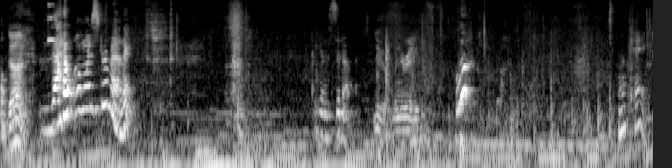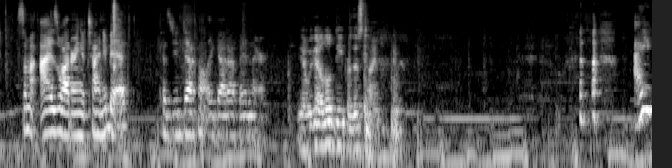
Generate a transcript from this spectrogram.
And done. That one was dramatic. I gotta sit up. You, when you're ready. Woo! Okay, so my eyes watering a tiny bit, because you definitely got up in there. Yeah, we got a little deeper this time. I.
